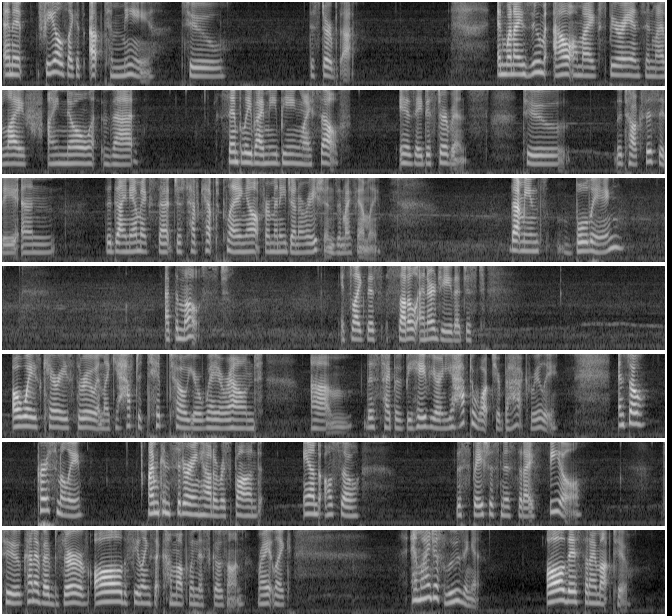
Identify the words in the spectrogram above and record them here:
And it feels like it's up to me to disturb that. And when I zoom out on my experience in my life, I know that simply by me being myself is a disturbance to the toxicity and the dynamics that just have kept playing out for many generations in my family. That means bullying at the most. It's like this subtle energy that just always carries through, and like you have to tiptoe your way around um, this type of behavior, and you have to watch your back, really. And so, personally, I'm considering how to respond and also the spaciousness that I feel to kind of observe all the feelings that come up when this goes on, right? Like, am I just losing it? All this that I'm up to,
